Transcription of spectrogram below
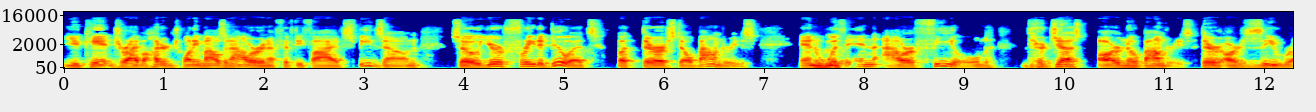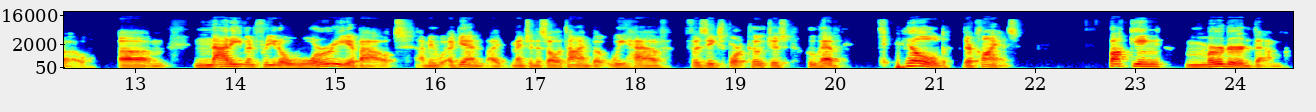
You can't drive 120 miles an hour in a 55 speed zone. So you're free to do it, but there are still boundaries. And mm-hmm. within our field, there just are no boundaries. There are zero. Um, not even for you to worry about. I mean, again, I mention this all the time, but we have physique sport coaches who have killed their clients, fucking murdered them.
